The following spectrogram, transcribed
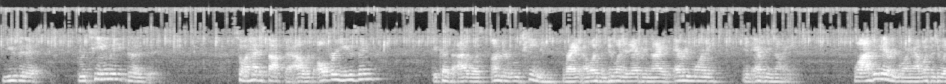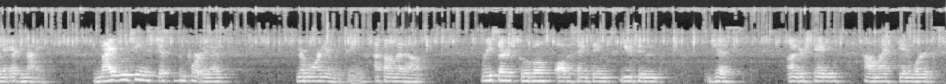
Using it routinely does it. So I had to stop that. I was overusing because I was under routining, right? I wasn't doing it every night, every morning, and every night. Well, I do it every morning. I wasn't doing it every night. Night routine is just as important as your morning routine. I found that out. Research, Google, all the same things, YouTube, just understanding how my skin works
